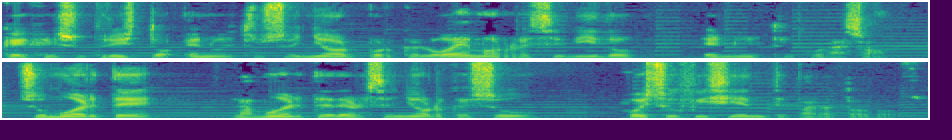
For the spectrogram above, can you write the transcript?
que Jesucristo es nuestro Señor porque lo hemos recibido en nuestro corazón. Su muerte, la muerte del Señor Jesús, fue suficiente para todos.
